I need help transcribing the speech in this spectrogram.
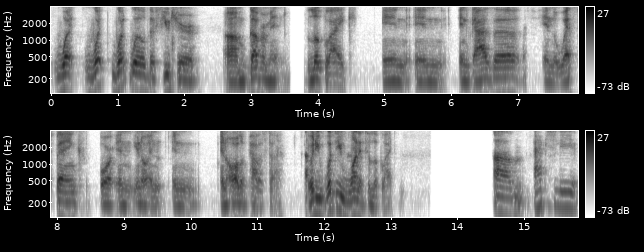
what what what will the future um, government look like in in in Gaza, in the West Bank, or in you know in in in all of Palestine? What do you what do you want it to look like? Um, actually,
